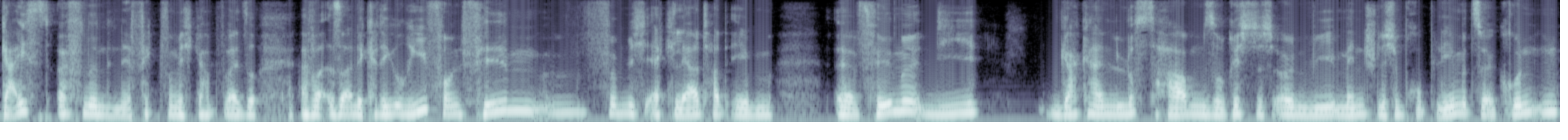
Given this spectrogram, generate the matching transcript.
geistöffnenden Effekt für mich gehabt, weil so einfach so eine Kategorie von Filmen für mich erklärt hat eben äh, Filme, die gar keine Lust haben, so richtig irgendwie menschliche Probleme zu ergründen,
